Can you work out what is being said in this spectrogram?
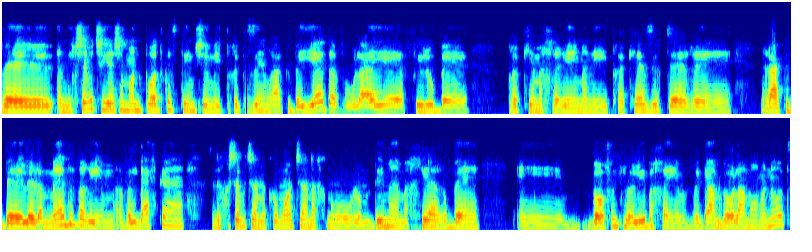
ואני חושבת שיש המון פודקאסטים שמתרכזים רק בידע, ואולי אפילו ב... פרקים אחרים אני אתרכז יותר אה, רק בללמד דברים, אבל דווקא אני חושבת שהמקומות שאנחנו לומדים מהם הכי הרבה אה, באופן כללי בחיים וגם בעולם האמנות,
